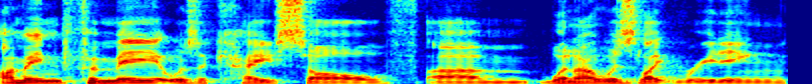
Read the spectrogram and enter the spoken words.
I mean, for me, it was a case of um, when I was like reading,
